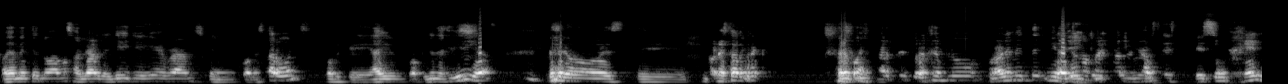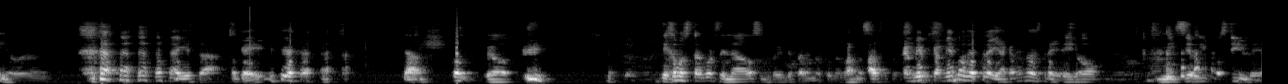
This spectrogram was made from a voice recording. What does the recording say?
Obviamente no vamos a hablar de J.J. Abrams con Star Wars, porque hay opiniones divididas, pero este, con Star Trek. Pero con Star Trek, por ejemplo, probablemente, mira, yo no soy es, es un genio. Ahí está, ok. ya. Pero dejamos Star Wars de lado simplemente para no ponernos más. Cambiemos de estrella, cambiemos de estrella. Pero Misión Imposible,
